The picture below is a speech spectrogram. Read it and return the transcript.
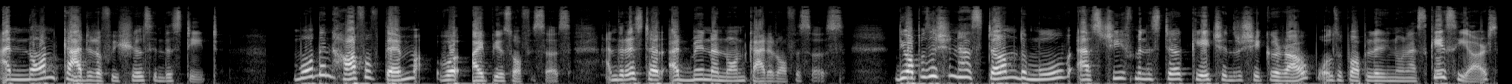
and non cadre officials in the state. More than half of them were IPS officers, and the rest are admin and non cadre officers. The opposition has termed the move as Chief Minister K. Chandrasekhar Rao, also popularly known as KCR's,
